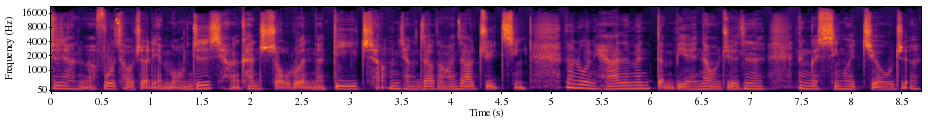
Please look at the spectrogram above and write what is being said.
就像什么《复仇者联盟》，你就是想要看首轮的第一场，你想知道赶快知道剧情。那如果你还在那边等别人，那我觉得真的那个心会揪着。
